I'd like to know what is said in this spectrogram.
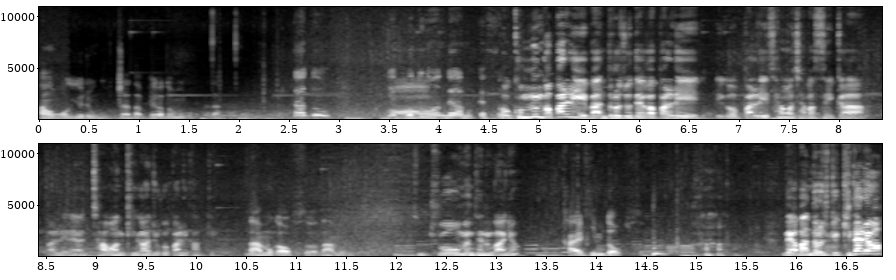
상어고기 좀 굽자. 나 배가 너무 고프다. 나도 이 어. 고등어는 내가 먹겠어. 그거 굽는 거 빨리 만들어줘 내가 빨리 이거 빨리 상어 잡았으니까 빨리 내가 자원 캐가지고 빨리 갈게 나무가 없어. 나무. 지금 주워오면 되는 거 아니야? 갈 힘도 없어. 내가 만들어줄게 기다려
